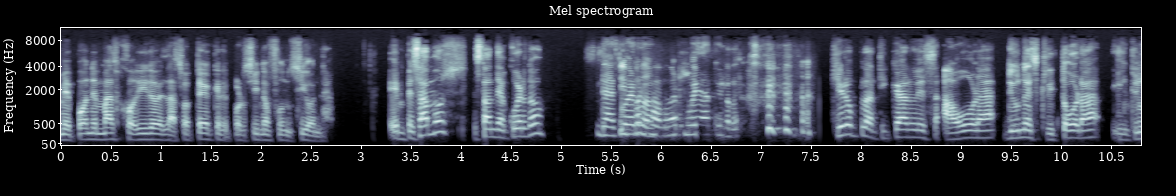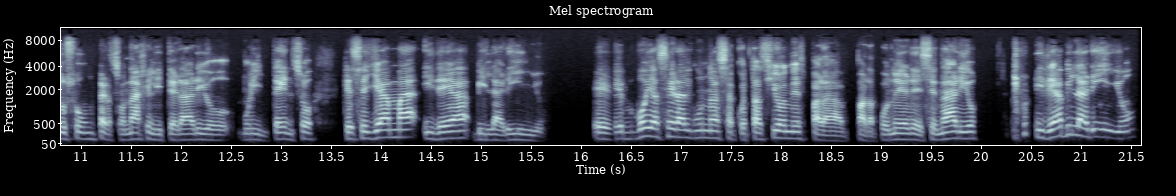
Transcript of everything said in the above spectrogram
me pone más jodido el azotea que de por sí no funciona. ¿Empezamos? ¿Están de acuerdo? De acuerdo, sí, por favor. muy de acuerdo. Quiero platicarles ahora de una escritora, incluso un personaje literario muy intenso, que se llama Idea Vilariño. Eh, voy a hacer algunas acotaciones para, para poner escenario. Idea Vilariño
